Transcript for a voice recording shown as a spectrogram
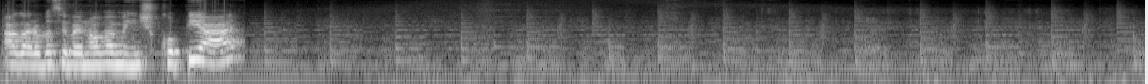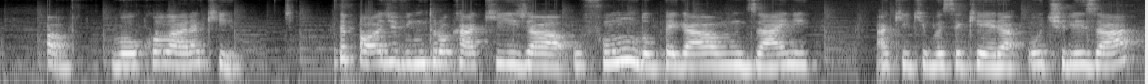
Agora você vai novamente copiar Ó, vou colar aqui. Você pode vir trocar aqui já o fundo, pegar um design aqui que você queira utilizar.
